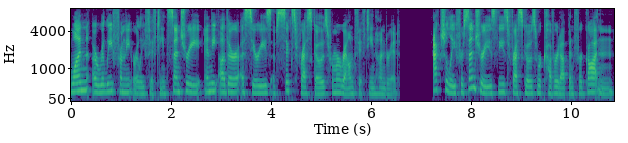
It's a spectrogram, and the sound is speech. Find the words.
one a relief from the early 15th century, and the other a series of six frescoes from around 1500. Actually, for centuries, these frescoes were covered up and forgotten.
